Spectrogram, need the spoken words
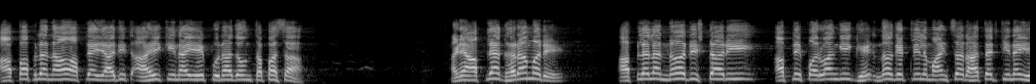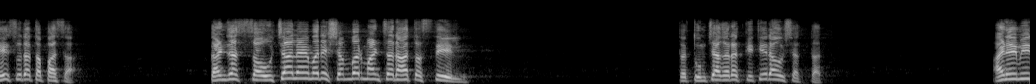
आपापलं नाव आपल्या यादीत आहे की नाही हे पुन्हा जाऊन तपासा. आणि आपल्या घरामध्ये आपल्याला न दिसणारी आपली परवानगी घे न घेतलेली माणसं राहतात की नाही हे सुद्धा तपासा. कारण जर शौचालयामध्ये शंभर माणसं राहत असतील तर तुमच्या घरात किती राहू शकतात? आणि मी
